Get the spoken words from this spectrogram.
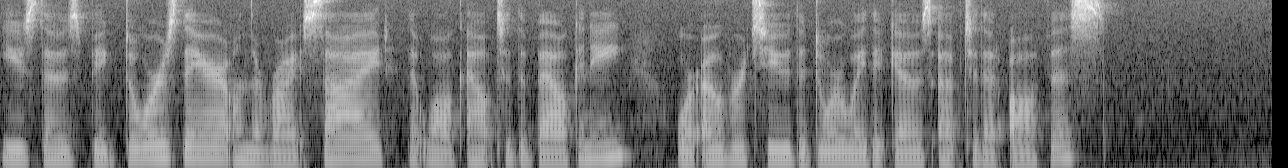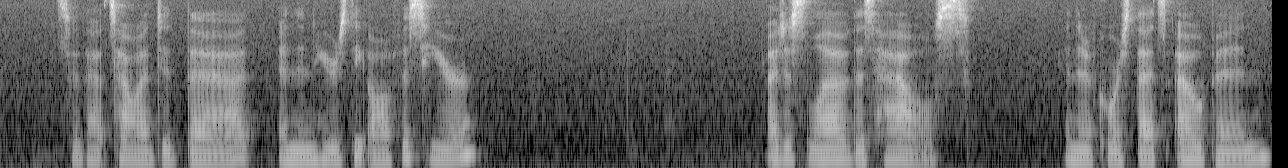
Use those big doors there on the right side that walk out to the balcony or over to the doorway that goes up to that office. So that's how I did that. And then here's the office here. I just love this house. And then, of course, that's open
